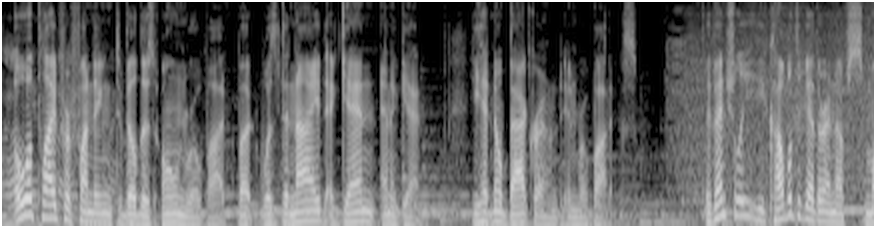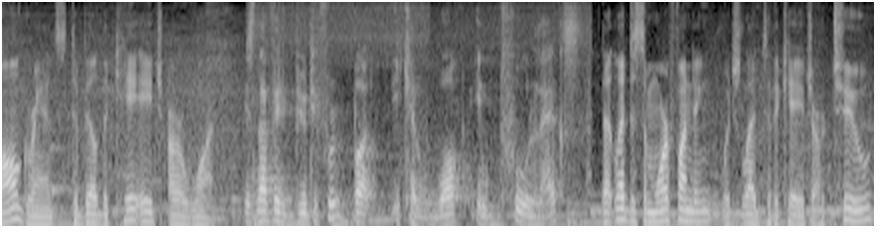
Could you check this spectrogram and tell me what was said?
ah. O applied for funding to build his own robot, but was denied again and again. He had no background in robotics. Eventually, he cobbled together enough small grants to build the KHR-1. It's not very beautiful, but it can walk in two legs. That led to some more funding, which led to the KHR-2,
